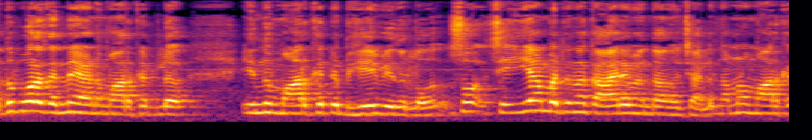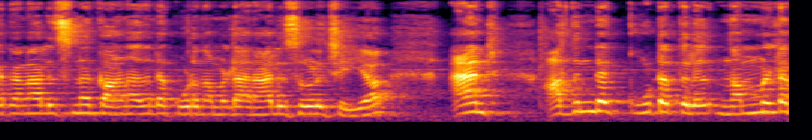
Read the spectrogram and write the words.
അതുപോലെ തന്നെയാണ് മാർക്കറ്റിൽ ഇന്ന് മാർക്കറ്റ് ബിഹേവ് ചെയ്തിട്ടുള്ളത്. സോ ചെയ്യാൻ പറ്റുന്ന കാര്യം എന്താണെന്ന് വെച്ചാൽ നമ്മൾ മാർക്കറ്റ് അനാലിസിനെ കാണുക അതിന്റെ കൂടെ നമ്മളുടെ അനാലിസുകൾ ചെയ്യുക ആൻഡ് അതിന്റെ കൂട്ടത്തിൽ നമ്മളുടെ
